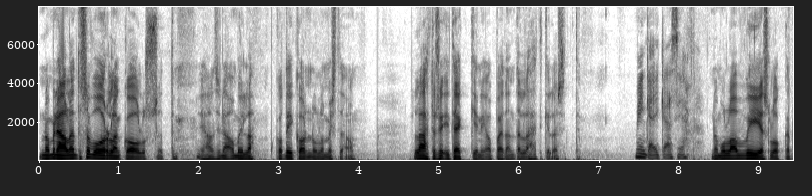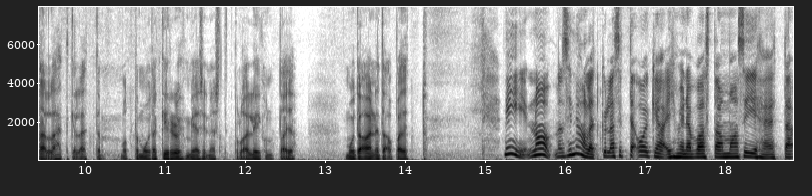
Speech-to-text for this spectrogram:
No minä olen tuossa Vuorellan koulussa, että ihan siinä omilla kotikonnulla, mistä on lähtöisin itsekin, niin opetan tällä hetkellä sitten. Minkä ikäisiä? No mulla on viides luokka tällä hetkellä, että, mutta muitakin ryhmiä sinne sitten tulee liikuntaa ja muita aineita opetettu. Niin, no sinä olet kyllä sitten oikea ihminen vastaamaan siihen, että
